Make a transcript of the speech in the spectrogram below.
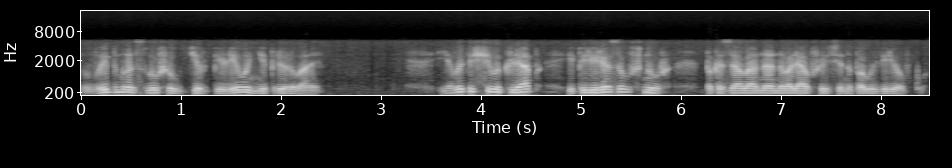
Выдма слушал терпеливо, не прерывая. Я вытащила кляп и перерезал шнур, показала она навалявшуюся на полу веревку.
